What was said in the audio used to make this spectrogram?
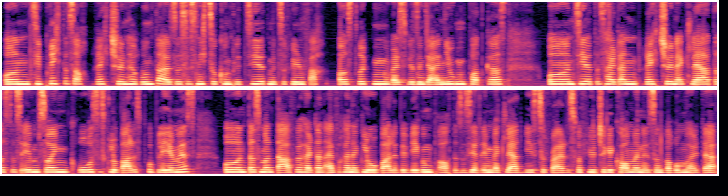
Und sie bricht das auch recht schön herunter. Also es ist nicht so kompliziert mit so vielen Fachausdrücken, weil wir sind ja ein Jugendpodcast. Und sie hat das halt dann recht schön erklärt, dass das eben so ein großes globales Problem ist und dass man dafür halt dann einfach eine globale Bewegung braucht. Also sie hat eben erklärt, wie es zu Fridays for Future gekommen ist und warum halt der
